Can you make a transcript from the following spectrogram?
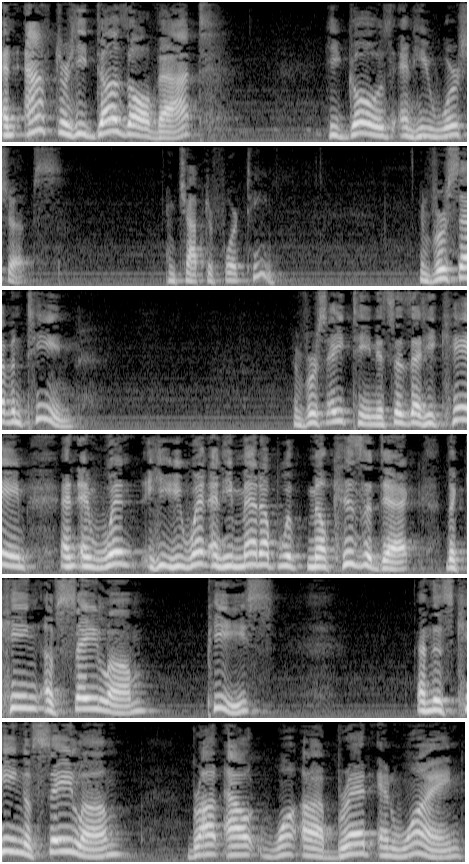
And after he does all that, he goes and he worships. In chapter 14. In verse 17. In verse 18, it says that he came and, and went, he, he went and he met up with Melchizedek, the king of Salem peace. And this king of Salem brought out uh, bread and wine.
